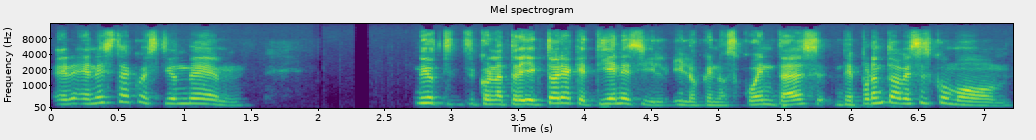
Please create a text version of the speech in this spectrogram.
en, esta cuestión de, con la trayectoria que tienes y, lo que nos cuentas, de pronto a veces como,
